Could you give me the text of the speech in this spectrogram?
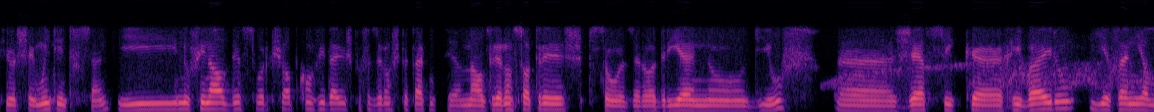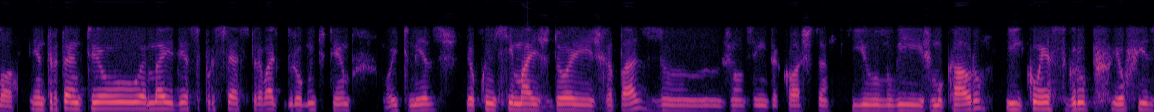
que eu achei muito interessante e no final desse workshop convidei-os para fazer um espetáculo. Na altura eram só três pessoas, era o Adriano Diouf, a Jéssica Ribeiro e a Vânia Lopes. Entretanto, eu, a meio desse processo de trabalho que durou muito tempo, oito meses, eu conheci mais dois rapazes, o Joãozinho da Costa e o Luís Mucauro, e com esse grupo eu fiz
